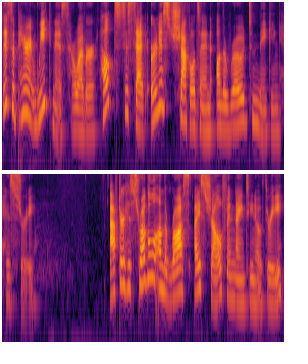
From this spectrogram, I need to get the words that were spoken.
this apparent weakness, however, helped to set Ernest Shackleton on the road to making history. After his struggle on the Ross Ice Shelf in 1903,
